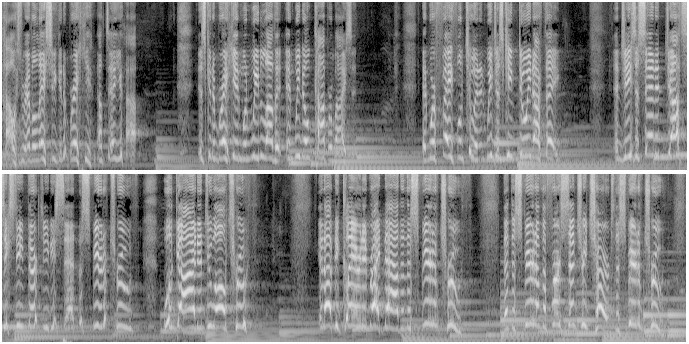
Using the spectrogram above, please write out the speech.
How is revelation going to break in? I'll tell you how. It's going to break in when we love it and we don't compromise it and we're faithful to it and we just keep doing our thing. And Jesus said in John 16 13, He said, The Spirit of truth will guide into all truth. And I'm declaring it right now that the Spirit of truth, that the Spirit of the first century church, the Spirit of truth,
